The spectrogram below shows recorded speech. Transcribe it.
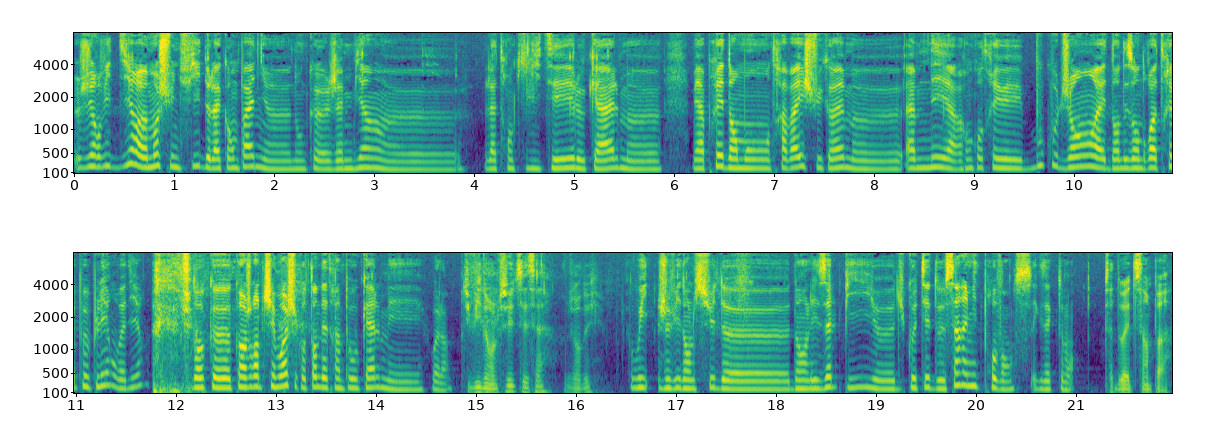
j'ai envie de dire, euh, moi je suis une fille de la campagne, euh, donc euh, j'aime bien euh, la tranquillité, le calme. euh, mais après, dans mon travail, je suis quand même euh, amenée à rencontrer beaucoup de gens, à être dans des endroits très peuplés, on va dire. donc euh, quand je rentre chez moi, je suis contente d'être un peu au calme et voilà. Tu vis dans le sud, c'est ça, aujourd'hui? Oui, je vis dans le sud, euh, dans les Alpilles, euh, du côté de Saint-Rémy-de-Provence, exactement. Ça doit être sympa.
